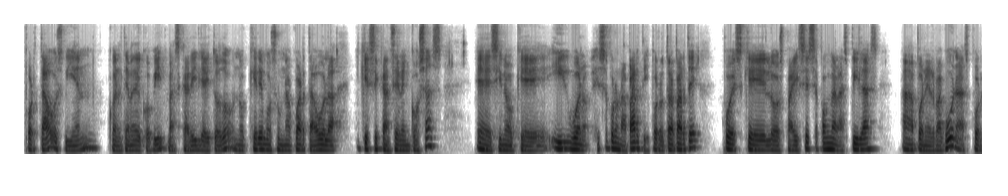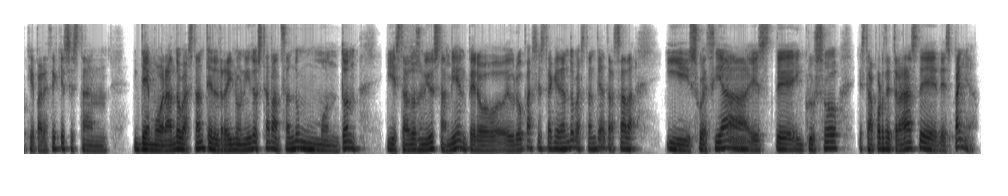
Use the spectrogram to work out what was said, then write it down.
portaos bien con el tema del COVID, mascarilla y todo. No queremos una cuarta ola y que se cancelen cosas, eh, sino que, y bueno, eso por una parte. Y por otra parte, pues que los países se pongan las pilas a poner vacunas, porque parece que se están demorando bastante. El Reino Unido está avanzando un montón y Estados Unidos también, pero Europa se está quedando bastante atrasada y Suecia es de, incluso está por detrás de España.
